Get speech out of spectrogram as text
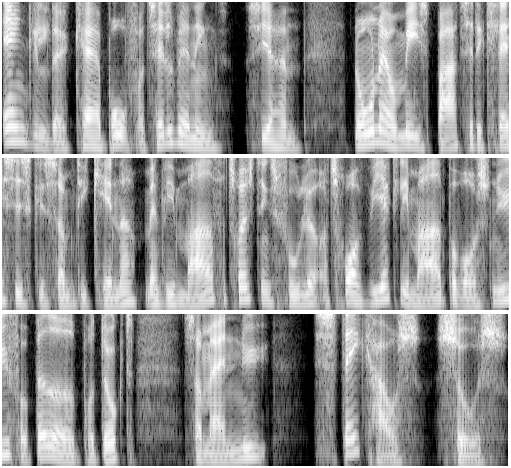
Enkelte kan have brug for tilvænning, siger han. Nogle er jo mest bare til det klassiske, som de kender, men vi er meget fortrøstningsfulde og tror virkelig meget på vores nye forbedrede produkt, som er en ny steakhouse sauce.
